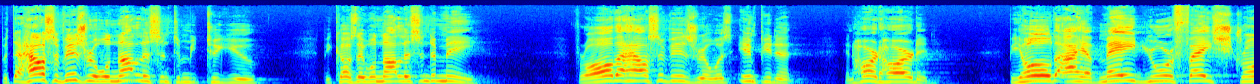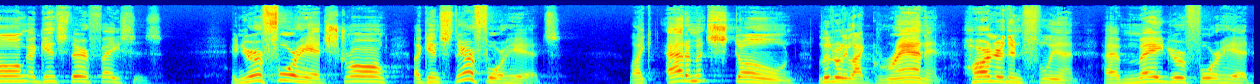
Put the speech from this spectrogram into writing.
But the house of Israel will not listen to, me, to you because they will not listen to me. For all the house of Israel was impudent and hard hearted. Behold, I have made your face strong against their faces, and your forehead strong against their foreheads, like adamant stone, literally like granite, harder than flint. I have made your forehead.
